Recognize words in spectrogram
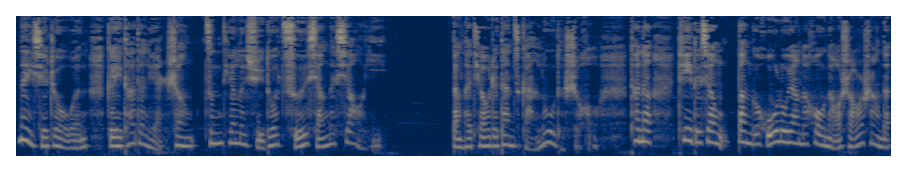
那些皱纹给他的脸上增添了许多慈祥的笑意。当他挑着担子赶路的时候，他那剃得像半个葫芦样的后脑勺上的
